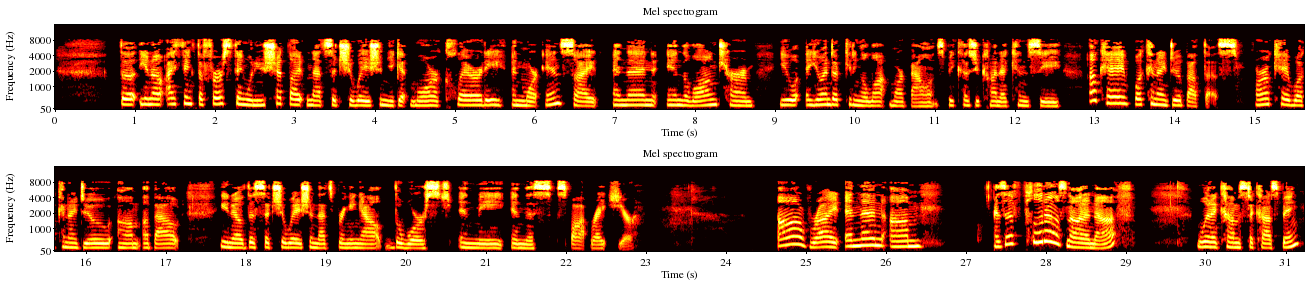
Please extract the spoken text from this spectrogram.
the you know i think the first thing when you shed light on that situation you get more clarity and more insight. And then in the long term you you end up getting a lot more balance because you kind of can see okay what can i do about this? Or okay what can i do um, about you know the situation that's bringing out the worst in me in this spot right here. All right. And then um as if pluto's not enough when it comes to cusping,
